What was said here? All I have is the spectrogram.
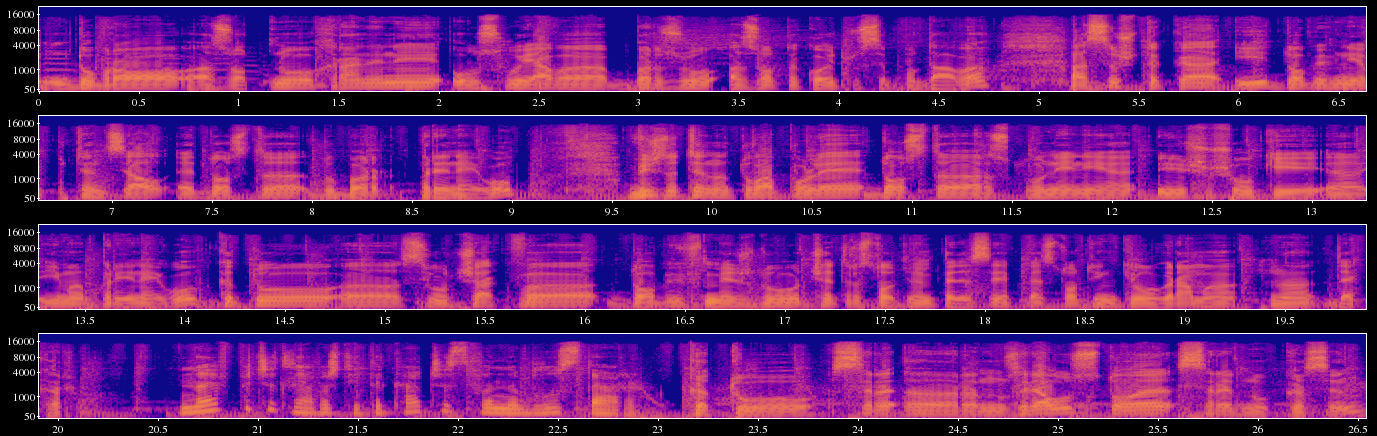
добро азотно хранене, освоява бързо азота, който се подава, а също така и добивният потенциал е доста добър при него. Виждате на това поле доста разклонения и шушулки а, има при него, като а, се очаква добив между 450 и 500 кг на декар. Най-впечатляващите качества на Blue Star. Като сре, а, ранозрялост той е средно късен.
